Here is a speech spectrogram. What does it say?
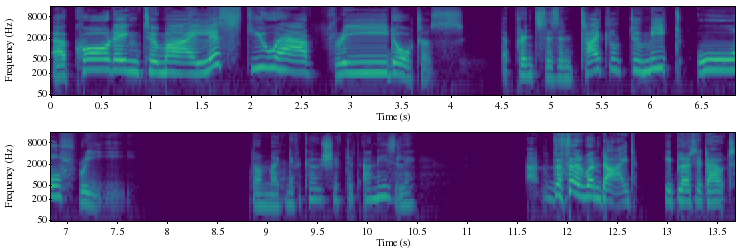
According to my list, you have three daughters. The prince is entitled to meet all three. Don Magnifico shifted uneasily. Uh, the third one died, he blurted out.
